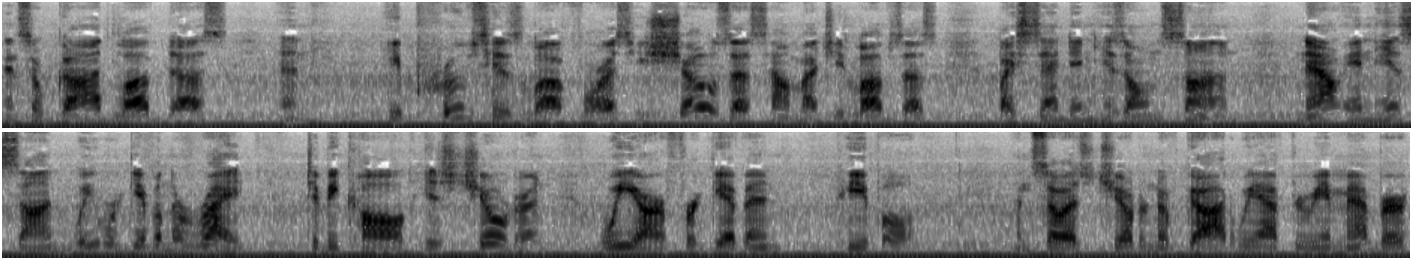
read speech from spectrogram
And so God loved us, and He proves His love for us. He shows us how much He loves us by sending His own Son. Now, in His Son, we were given the right to be called His children. We are forgiven people. And so, as children of God, we have to remember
